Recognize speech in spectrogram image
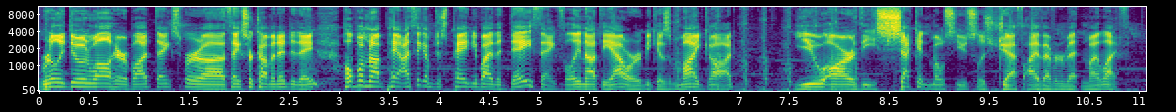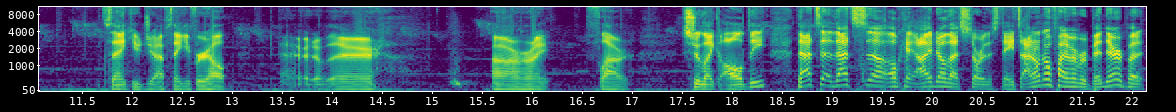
really doing well here, bud. Thanks for uh thanks for coming in today. Hope I'm not paying I think I'm just paying you by the day, thankfully, not the hour, because my God, you are the second most useless Jeff I've ever met in my life. Thank you, Jeff. Thank you for your help. Right over there. All right. Flower. So like Aldi, that's uh, that's uh, okay. I know that store in the states. I don't know if I've ever been there, but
